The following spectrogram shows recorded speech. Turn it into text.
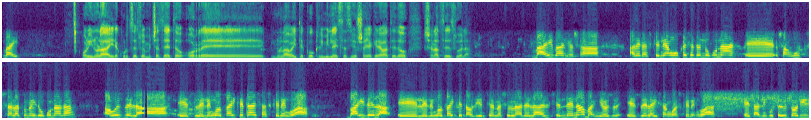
Bai. Hori nola irakurtzen zuen, metxatzet, horre nola baiteko kriminalizazio saiakera bat edo salatze duzuela? Bai, bai, oza, a ber, azkenean guk esaten duguna, e, oza, guk salatu nahi duguna da, hau ez dela, ez lehenengo epaiketa, ez azkenengoa. Bai dela, e, lehenengo epaiketa audientzia nazionarela heltzen dena, baina ez, ez dela izango azkenengoa. Eta nik uste dut hori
